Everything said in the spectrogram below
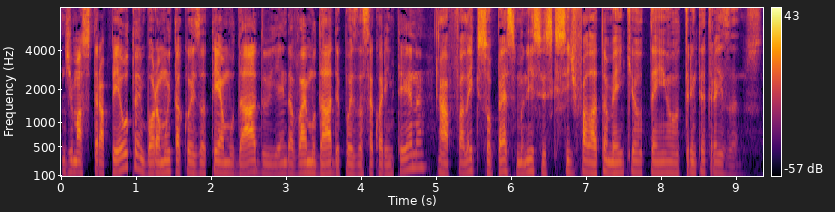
de massoterapeuta, embora muita coisa tenha mudado e ainda vai mudar depois dessa quarentena. Ah, falei que sou péssimo nisso, esqueci de falar também que eu tenho 33 anos.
